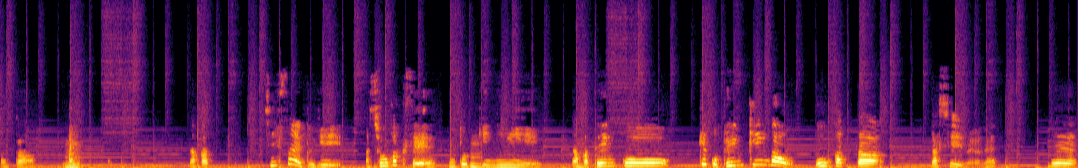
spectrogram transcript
なんか、うん。なんか、小さい時、あ小学生の時に、なんか転校、結構転勤が多かったらしいのよね。で、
